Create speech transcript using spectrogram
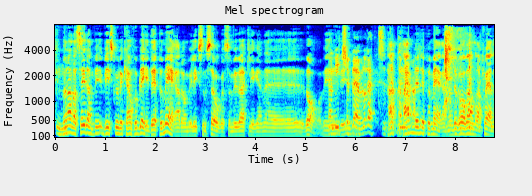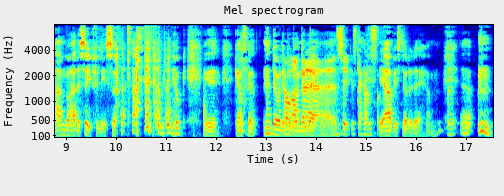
Men å andra sidan, vi, vi skulle kanske bli deprimerade om vi liksom såg oss som vi verkligen eh, var. Vi, Ja, Nietzsche vi, blev väl rätt han, deprimerad. han blev deprimerad men det var av andra skäl. Han var- hade syfilis så att han, han blev nog eh, ganska dålig på grund av det. det psykiska hälsan. Ja visst gör det det. Han,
